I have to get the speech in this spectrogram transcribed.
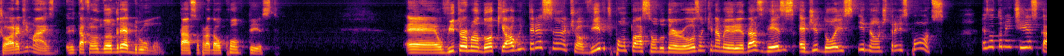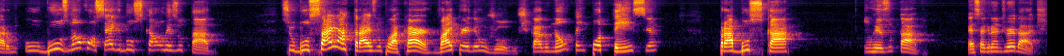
Chora demais. Ele tá falando do André Drummond, tá? Só para dar o contexto. É, o Vitor mandou aqui algo interessante, ó. Vive de pontuação do DeRozan, que na maioria das vezes é de dois e não de três pontos. Exatamente isso, cara. O Bulls não consegue buscar um resultado. Se o Bulls sai atrás no placar, vai perder o jogo. O Chicago não tem potência para buscar um resultado. Essa é a grande verdade.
